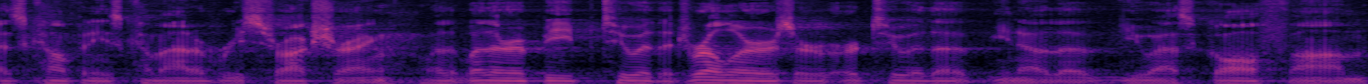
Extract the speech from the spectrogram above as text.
as companies come out of restructuring, whether, it be two of the drillers or, or two of the, you know, the U.S. Gulf um,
